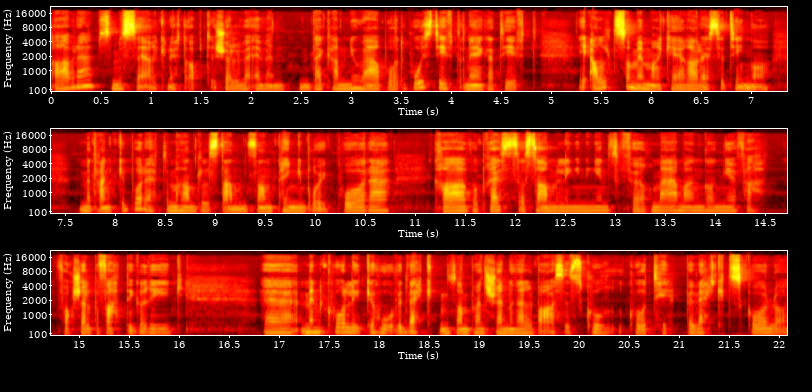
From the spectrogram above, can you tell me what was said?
av det som vi ser knyttet opp til selve eventen? Det kan jo være både positivt og negativt i alt som vi markerer av disse tingene. Med tanke på dette med handelsstand, sånn pengebruk på det, krav og press og sammenligningen som fører med mange ganger forskjell på fattig og rik. Eh, men hvor ligger hovedvekten sånn på en generell basis? Hvor, hvor tipper vektskåla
